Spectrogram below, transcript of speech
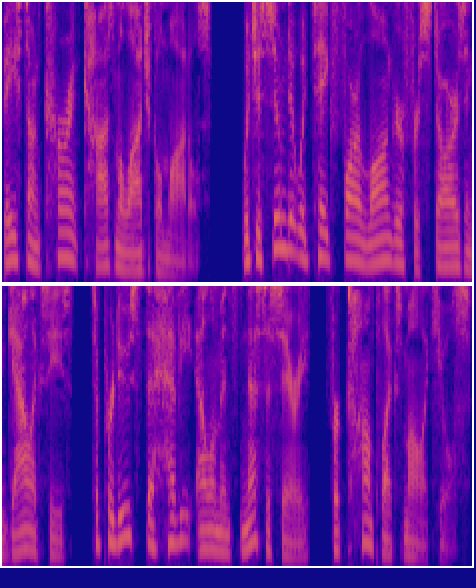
based on current cosmological models, which assumed it would take far longer for stars and galaxies to produce the heavy elements necessary for complex molecules.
